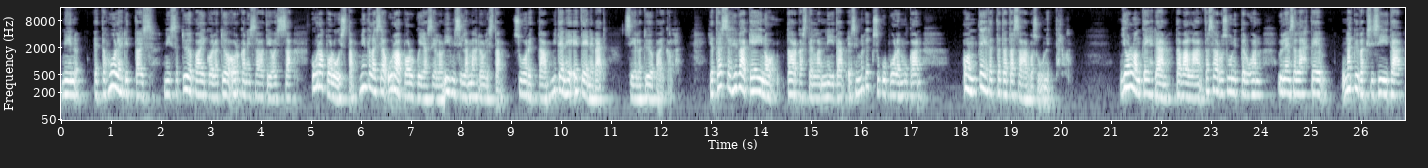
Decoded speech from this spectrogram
niin että huolehdittaisiin niissä työpaikoilla, työorganisaatioissa urapoluista, minkälaisia urapolkuja siellä on ihmisillä mahdollista suorittaa, miten he etenevät siellä työpaikalla. Ja tässä hyvä keino tarkastella niitä esimerkiksi sukupuolen mukaan on tehdä tätä tasa-arvosuunnittelua. Jolloin tehdään tavallaan, tasa-arvosuunnitteluhan yleensä lähtee näkyväksi siitä,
